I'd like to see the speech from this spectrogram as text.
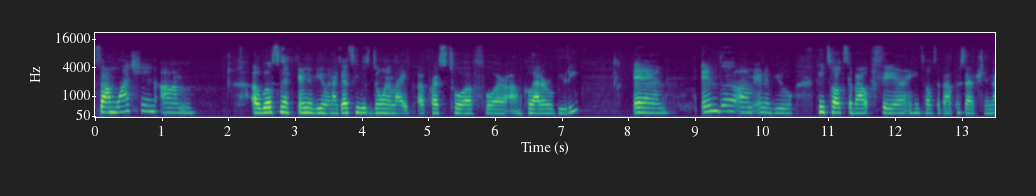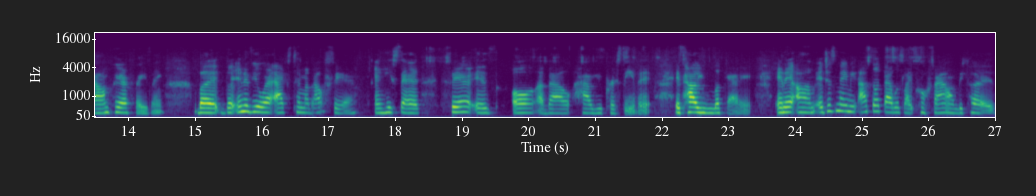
So, I'm watching um, a Will Smith interview, and I guess he was doing like a press tour for um, Collateral Beauty. And in the um, interview, he talks about fear and he talks about perception. Now, I'm paraphrasing, but the interviewer asked him about fear, and he said, Fear is all about how you perceive it. It's how you look at it. And it um it just made me I thought that was like profound because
